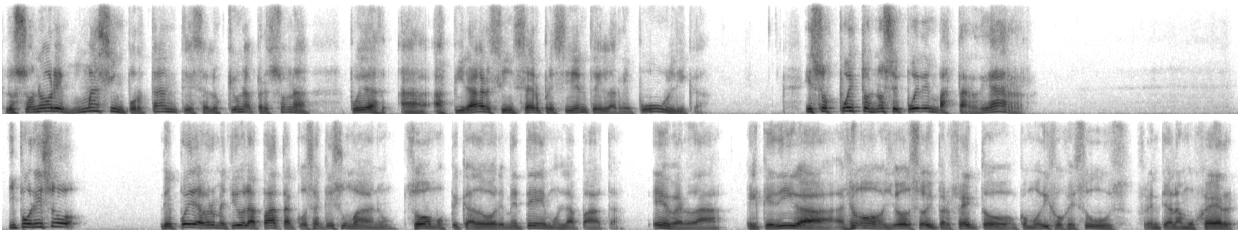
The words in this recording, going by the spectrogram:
los honores más importantes a los que una persona puede aspirar sin ser presidente de la República. Esos puestos no se pueden bastardear. Y por eso después de haber metido la pata, cosa que es humano, somos pecadores, metemos la pata. Es verdad. El que diga, no, yo soy perfecto, como dijo Jesús frente a la mujer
